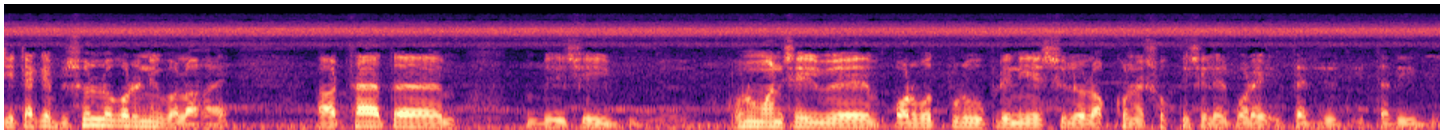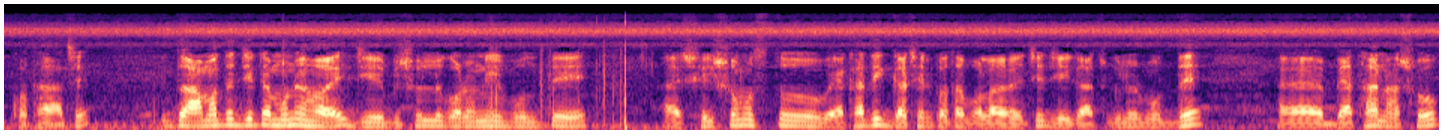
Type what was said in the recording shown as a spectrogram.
যেটাকে বিশল্যকরণী বলা হয় অর্থাৎ সেই হনুমান সেই পর্বত পুরো উপরে নিয়ে এসেছিল লক্ষণের শক্তিশালের পরে ইত্যাদি ইত্যাদি কথা আছে। কিন্তু আমাদের যেটা মনে হয় যে বিশল্যকরণী বলতে সেই সমস্ত একাধিক গাছের কথা বলা হয়েছে, যে গাছগুলোর মধ্যে ব্যথা নাশক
